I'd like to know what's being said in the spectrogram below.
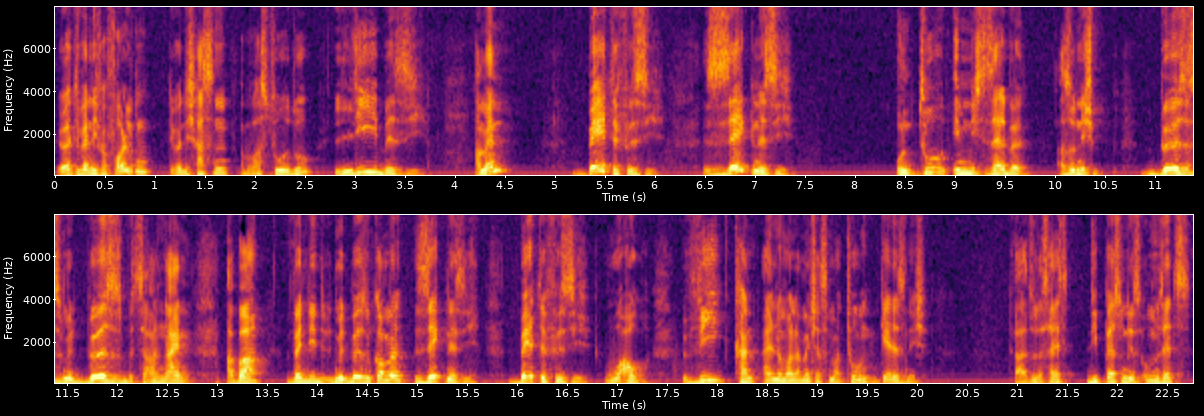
die Leute werden dich verfolgen, die werden dich hassen, aber was tue du? Liebe sie. Amen. Bete für sie. Segne sie. Und tu ihm nicht dasselbe. Also nicht Böses mit Böses bezahlen, nein. Aber wenn die mit Bösen kommen, segne sie. Bete für sie. Wow. Wie kann ein normaler Mensch das mal tun? Geht es nicht. Also das heißt, die Person, die es umsetzt,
